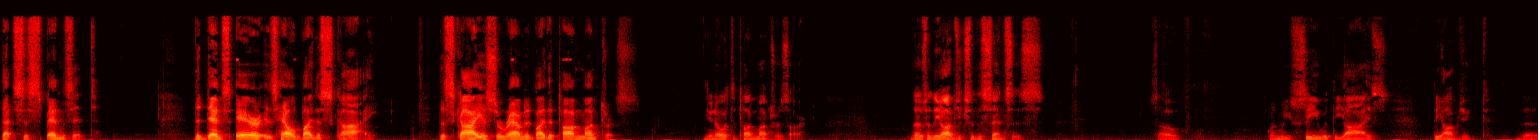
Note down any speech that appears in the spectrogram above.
that suspends it. The dense air is held by the sky. The sky is surrounded by the Tanmatras. You know what the Tanmatras are. Those are the objects of the senses. So, when we see with the eyes the object, the,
